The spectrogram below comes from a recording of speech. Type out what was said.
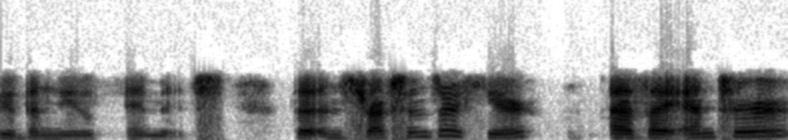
to the new image. The instructions are here. As I enter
